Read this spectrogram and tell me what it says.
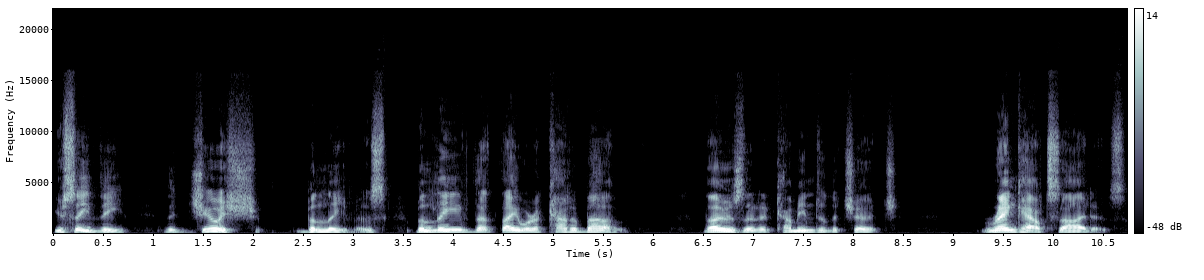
You see, the, the Jewish believers believed that they were a cut above those that had come into the church, rank outsiders.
